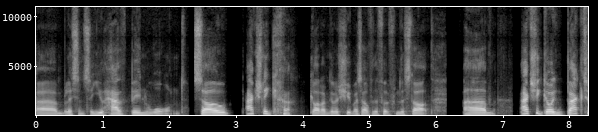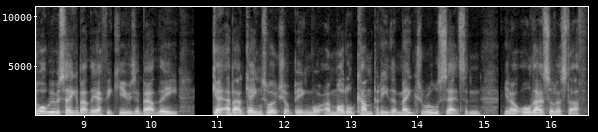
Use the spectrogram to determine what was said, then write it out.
um, listen. So you have been warned. So actually, God, I'm going to shoot myself in the foot from the start. Um, actually, going back to what we were saying about the FAQs, about the get about Games Workshop being more a model company that makes rule sets and you know all that sort of stuff.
